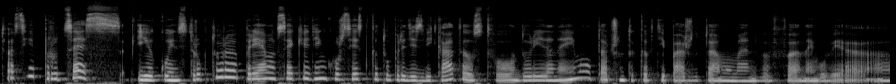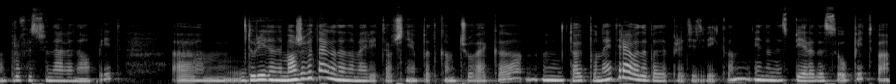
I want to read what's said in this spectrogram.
Това си е процес. И ако инструктора приема всеки един курсист като предизвикателство, дори да не е имал точно такъв типаж до този момент в неговия професионален опит, дори да не може веднага да намери точния път към човека, той поне трябва да бъде предизвикан и да не спира да се опитва.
